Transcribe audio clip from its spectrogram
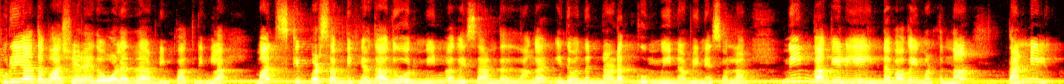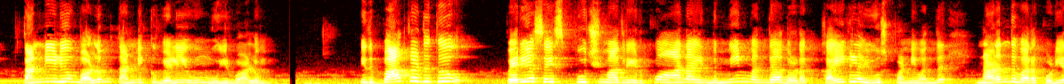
புரியாத பாஷையில் ஏதோ வளர்ற அப்படின்னு பார்க்குறீங்களா மத் ஸ்கிப்பர்ஸ் அப்படிங்கிறது அது ஒரு மீன் வகை சார்ந்தது தாங்க இது வந்து நடக்கும் மீன் அப்படின்னே சொல்லலாம். மீன் வகையிலேயே இந்த வகை மட்டும்தான். தண்ணி தண்ணிலையும் வாழும் தண்ணிக்கு வெளியவும் உயிர் வாழும். இது பார்க்கறதுக்கு பெரிய சைஸ் பூச்சி மாதிரி இருக்கும். ஆனால் இந்த மீன் வந்து அதோட கைகளை யூஸ் பண்ணி வந்து நடந்து வரக்கூடிய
